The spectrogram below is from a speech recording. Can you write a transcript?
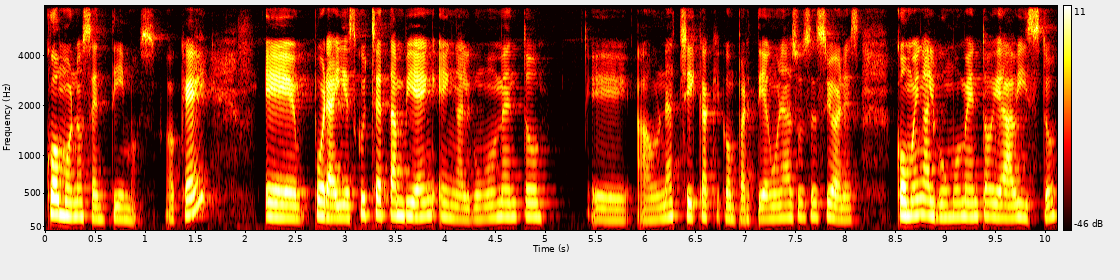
cómo nos sentimos, ¿ok? Eh, por ahí escuché también en algún momento eh, a una chica que compartía en una de sus sesiones cómo en algún momento había visto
